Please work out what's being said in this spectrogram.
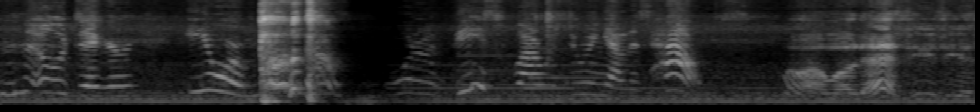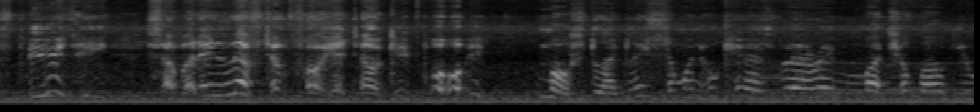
No, Tigger. Eeyore, what are these flowers doing at his house? Oh, well, that's easy as peasy. Somebody left them for you, donkey boy. Most likely someone who cares very much about you.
